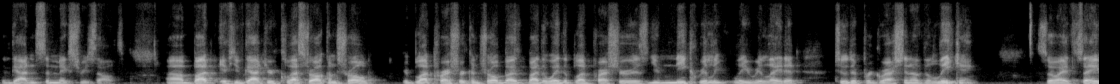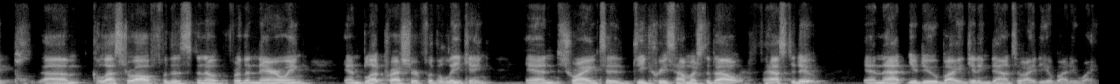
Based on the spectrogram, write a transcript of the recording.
they've gotten some mixed results. Uh, but if you've got your cholesterol controlled, your blood pressure controlled, by, by the way, the blood pressure is uniquely related to the progression of the leaking. So I'd say um, cholesterol for the for the narrowing and blood pressure for the leaking, and trying to decrease how much the valve has to do, and that you do by getting down to ideal body weight.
